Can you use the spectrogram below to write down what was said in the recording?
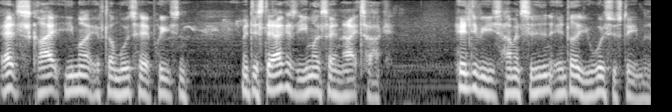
Alt skreg i mig efter at modtage prisen, men det stærkeste i mig sagde nej tak. Heldigvis har man siden ændret jurysystemet.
